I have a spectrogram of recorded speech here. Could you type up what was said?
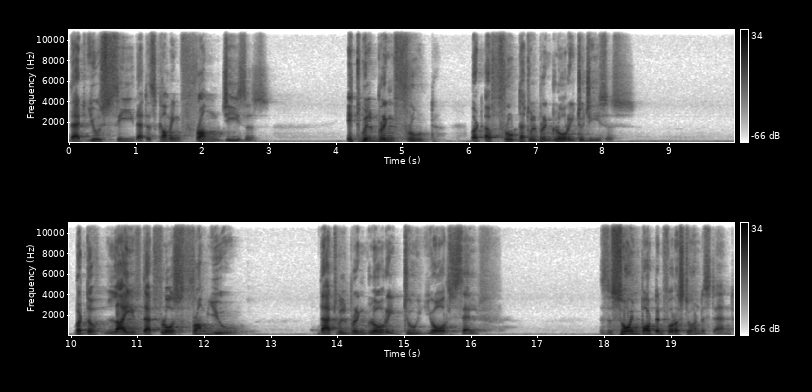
that you see that is coming from Jesus, it will bring fruit, but a fruit that will bring glory to Jesus. But the life that flows from you, that will bring glory to yourself. This is so important for us to understand.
